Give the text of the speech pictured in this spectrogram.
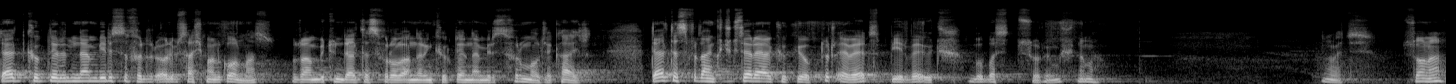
delta köklerinden biri sıfırdır. Öyle bir saçmalık olmaz. O zaman bütün delta sıfır olanların köklerinden biri sıfır mı olacak? Hayır. Delta sıfırdan küçükse reel kökü yoktur. Evet. 1 ve 3. Bu basit bir soruymuş değil mi? Evet. Sonra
